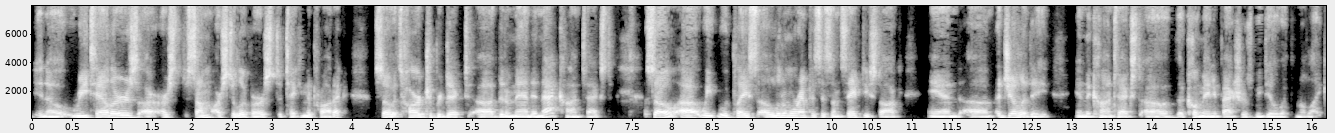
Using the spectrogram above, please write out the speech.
you know retailers are, are, some are still averse to taking the product. So it's hard to predict uh, the demand in that context. So uh, we, we place a little more emphasis on safety stock and um, agility in the context of the co-manufacturers we deal with and the like.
